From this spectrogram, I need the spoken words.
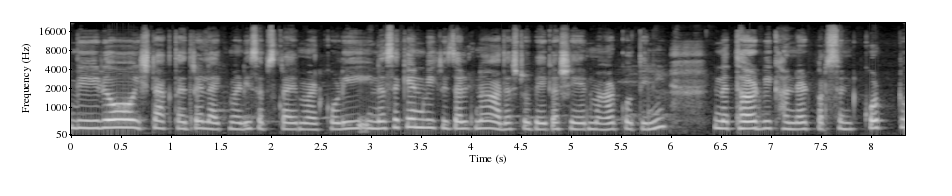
ವಿಡಿಯೋ ಇಷ್ಟ ಆಗ್ತಾಯಿದ್ರೆ ಲೈಕ್ ಮಾಡಿ, ಸಬ್ಸ್ಕ್ರೈಬ್ ಮಾಡ್ಕೊಳ್ಳಿ. ಇನ್ನು ಸೆಕೆಂಡ್ ವೀಕ್ ರಿಸಲ್ಟ್ನ ಆದಷ್ಟು ಬೇಗ ಶೇರ್ ಮಾಡ್ಕೋತೀನಿ. ಇನ್ನು ಥರ್ಡ್ ವೀಕ್ ಹಂಡ್ರೆಡ್ ಪರ್ಸೆಂಟ್ ಕೊಟ್ಟು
